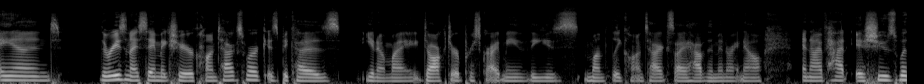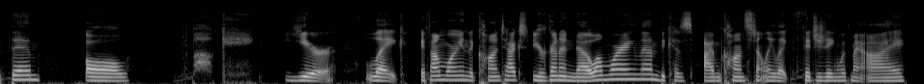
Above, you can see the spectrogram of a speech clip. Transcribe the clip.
And the reason I say make sure your contacts work is because you know, my doctor prescribed me these monthly contacts. I have them in right now, and I've had issues with them all fucking year. like if I'm wearing the contacts, you're to know I'm wearing them because I'm constantly like fidgeting with my eye.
